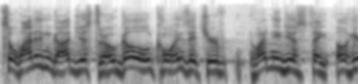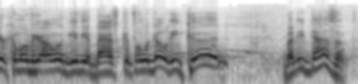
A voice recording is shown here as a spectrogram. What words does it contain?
So why didn't God just throw gold coins at your, why didn't he just say, Oh, here, come over here, I'm going to give you a basket full of gold? He could, but he doesn't.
